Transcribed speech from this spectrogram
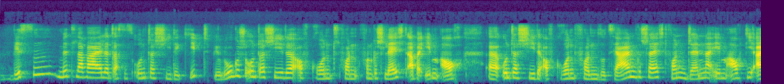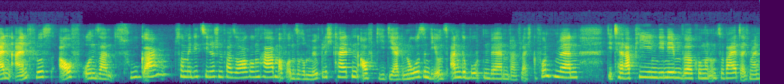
wissen mittlerweile, dass es Unterschiede gibt, biologische Unterschiede aufgrund von, von Geschlecht, aber eben auch äh, Unterschiede aufgrund von sozialem Geschlecht, von Gender eben auch, die einen Einfluss auf unseren Zugang zur medizinischen Versorgung haben, auf unsere Möglichkeiten, auf die Diagnosen, die uns angeboten werden und dann vielleicht gefunden werden, die Therapien, die Nebenwirkungen und so weiter. Ich meine,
